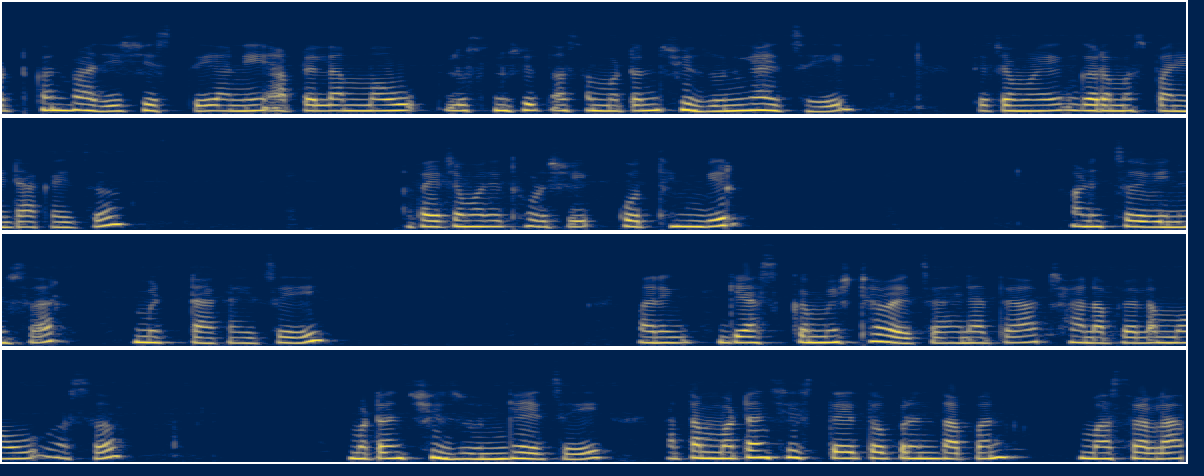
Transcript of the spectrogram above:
पटकन भाजी शिजते आणि आपल्याला मऊ लुसलुशीत असं मटण शिजवून घ्यायचं आहे. त्याच्यामुळे गरमच पाणी टाकायचं. आता याच्यामध्ये थोडीशी कोथिंबीर आणि चवीनुसार मीठ टाकायचं आहे. आणि गॅस कमीच ठेवायचा आहे आणि आता छान आपल्याला मऊ असं मटण शिजवून घ्यायचं आहे. आता मटण शिजतं आहे तोपर्यंत आपण मसाला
